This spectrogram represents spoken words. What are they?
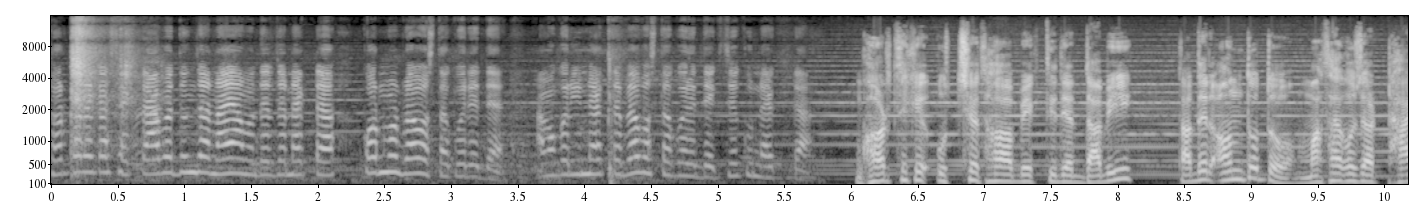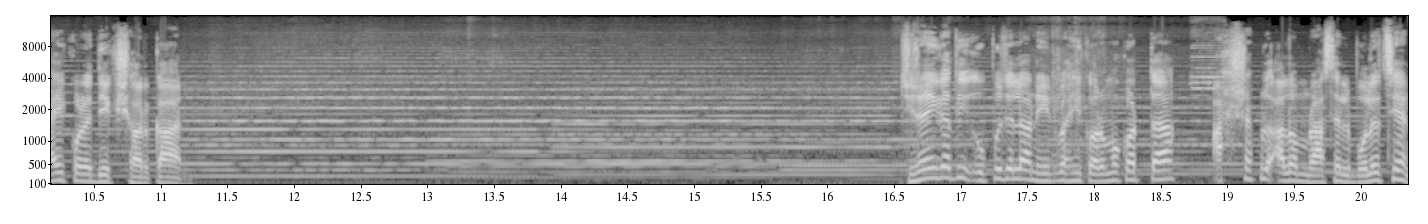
সরকারের কাছে একটা আবেদন আমাদের জন্য একটা ব্যবস্থা করে দেয়। আমাকে ইনো একটা ব্যবস্থা করে দেখছে কোনো একটা। ঘর থেকে উচ্ছেদ হওয়া ব্যক্তিদের দাবি, তাদের অন্তত মাথা গোজার ঠাঁই করে দিক সরকার। ঝিনাইগাতি উপজেলা নির্বাহী কর্মকর্তা আশরাফুল আলম রাসেল বলেছেন,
